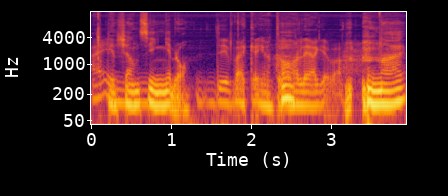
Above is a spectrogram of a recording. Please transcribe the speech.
Nej, det känns inget bra. Det verkar ju inte vara läge va? Nej,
